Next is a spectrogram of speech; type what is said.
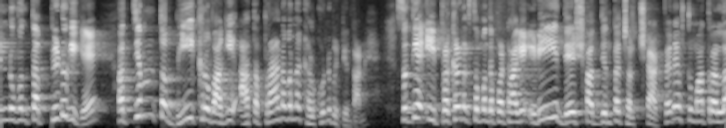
ಎನ್ನುವಂಥ ಪಿಡುಗಿಗೆ ಅತ್ಯಂತ ಭೀಕರವಾಗಿ ಆತ ಪ್ರಾಣವನ್ನು ಕಳ್ಕೊಂಡು ಬಿಟ್ಟಿದ್ದಾನೆ. ಸದ್ಯ ಈ ಪ್ರಕರಣಕ್ಕೆ ಸಂಬಂಧಪಟ್ಟ ಹಾಗೆ ಇಡೀ ದೇಶಾದ್ಯಂತ ಚರ್ಚೆ ಆಗ್ತಾ ಇದೆ. ಅಷ್ಟು ಮಾತ್ರ ಅಲ್ಲ,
